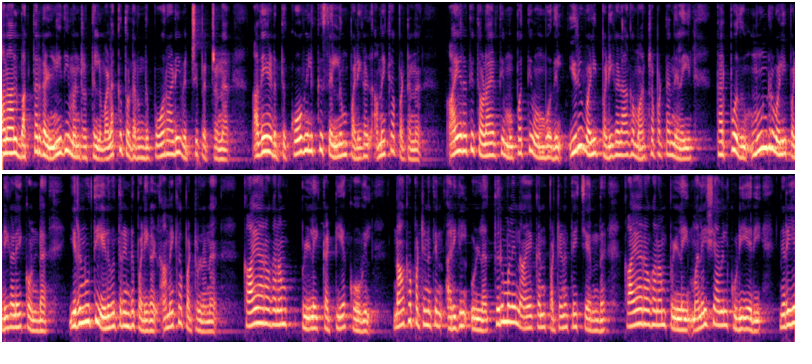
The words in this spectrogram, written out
ஆனால் பக்தர்கள் நீதிமன்றத்தில் வழக்கு தொடர்ந்து போராடி வெற்றி பெற்றனர். அதையடுத்து கோவிலுக்கு செல்லும் படிகள் அமைக்கப்பட்டன. ஆயிரத்தி தொள்ளாயிரத்தி முப்பத்தி ஒம்போதில் இரு வழி படிகளாக மாற்றப்பட்ட நிலையில் தற்போது மூன்று வழி படிகளை கொண்ட இருநூற்றி எழுபத்தி ரெண்டு படிகள் அமைக்கப்பட்டுள்ளன. காயாரோகணம் பிள்ளை கட்டிய கோவில் நாகப்பட்டினத்தின் அருகில் உள்ள திருமலை நாயக்கன் பட்டினத்தைச் சேர்ந்த காயாரோகணம் பிள்ளை மலேசியாவில் குடியேறி நிறைய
